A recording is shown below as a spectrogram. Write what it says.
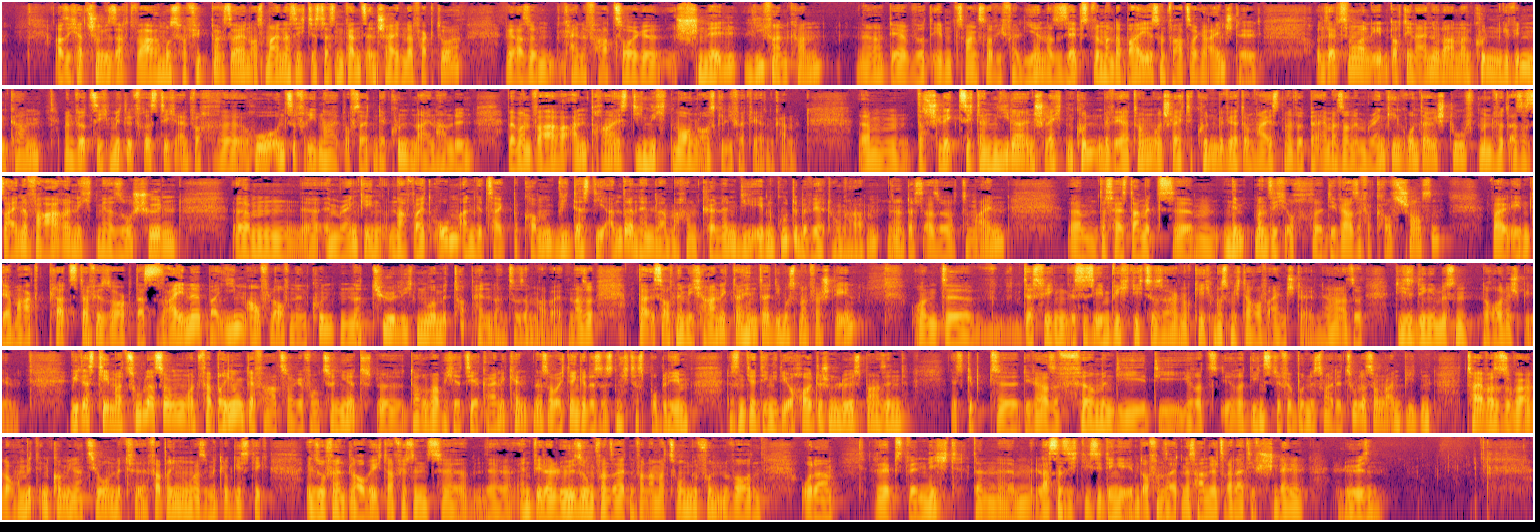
Also ich hatte schon gesagt, Ware muss verfügbar sein. Aus meiner Sicht ist das ein ganz entscheidender Faktor. Wer also keine Fahrzeuge schnell liefern kann, ja, der wird eben zwangsläufig verlieren. Also selbst wenn man dabei ist und Fahrzeuge einstellt und selbst wenn man eben doch den einen oder anderen Kunden gewinnen kann, man wird sich mittelfristig einfach äh, hohe Unzufriedenheit auf Seiten der Kunden einhandeln, wenn man Ware anpreist, die nicht morgen ausgeliefert werden kann. Ähm, das schlägt sich dann nieder in schlechten Kundenbewertungen und schlechte Kundenbewertung heißt, man wird bei Amazon im Ranking runtergestuft, man wird also seine Ware nicht mehr so schön ähm, äh, im Ranking nach weit oben angezeigt bekommen, wie das die anderen Händler machen können, die eben gute Bewertungen haben. Ja, das also zum einen. Ähm, das heißt, damit ähm, nimmt man sich auch äh, diverse Verkaufschancen, weil eben der Marktplatz dafür sorgt, dass seine bei ihm auflaufenden Kunden natürlich nur mit Top-Händlern zusammenarbeiten. Also da ist auch eine Mechanik dahinter, die muss man verstehen. Und äh, deswegen ist es eben wichtig zu sagen, okay, ich muss mich darauf einstellen. Ja? Also diese Dinge müssen eine Rolle spielen. Wie das Thema Zulassung und Verbringung der Fahrzeuge funktioniert, äh, darüber habe ich jetzt hier keine Kenntnis, aber ich denke, das ist nicht das Problem. Das sind ja Dinge, die auch heute schon lösbar sind. Es gibt äh, diverse Firmen, die, die ihre, ihre Dienste für bundesweite Zulassungen anbieten, teilweise sogar auch mit in Kombination mit äh, Verbringung, also mit Logistik. Insofern glaube ich, dafür sind äh, äh, entweder Lösungen von Seiten von Amazon gefunden worden oder selbst wenn nicht, dann ähm, lassen sich diese Dinge eben auch von Seiten des Handels relativ schnell lösen.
